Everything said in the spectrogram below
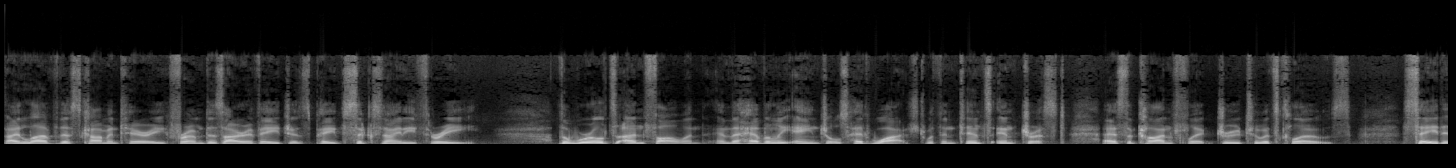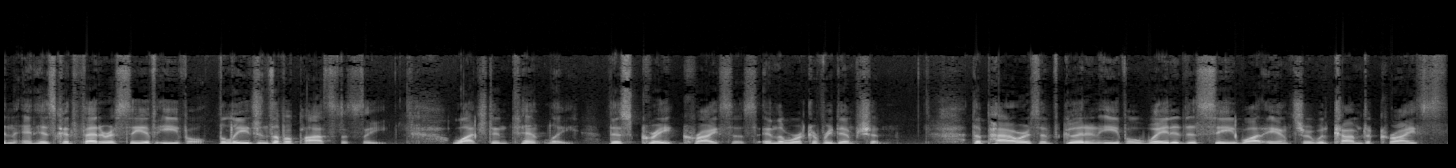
I love this commentary from Desire of Ages, page 693. The worlds unfallen and the heavenly angels had watched with intense interest as the conflict drew to its close. Satan and his confederacy of evil, the legions of apostasy, watched intently this great crisis in the work of redemption. The powers of good and evil waited to see what answer would come to Christ's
